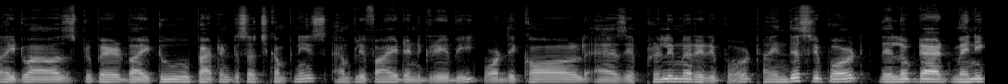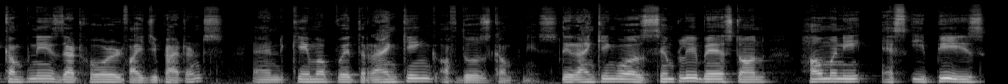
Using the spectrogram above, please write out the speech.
uh, it was prepared by two patent research companies, Amplified and GreyB, what they called as a preliminary report. Uh, in this report, they looked at many companies that hold 5G patents and came up with ranking of those companies. The ranking was simply based on how many SEPs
